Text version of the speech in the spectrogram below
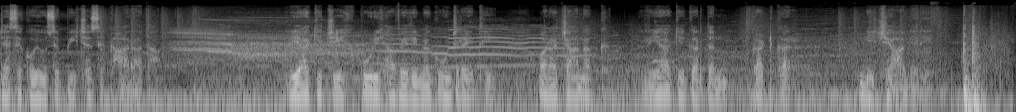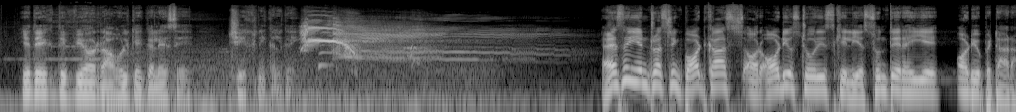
जैसे कोई उसे पीछे से खा रहा था। रिया की चीख पूरी हवेली में गूंज रही थी और अचानक रिया की गर्दन कटकर नीचे आ गिरी। ये देख दिव्या और राहुल के गले से चीख निकल गई। ऐसे ही इंटरेस्टिंग पॉडकास्ट और ऑडियो स्टोरीज के लिए सुनते रहिए ऑडियो पिटारा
